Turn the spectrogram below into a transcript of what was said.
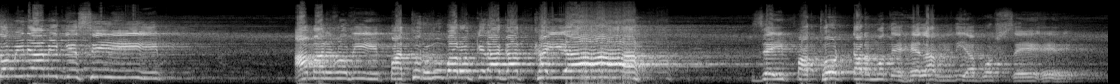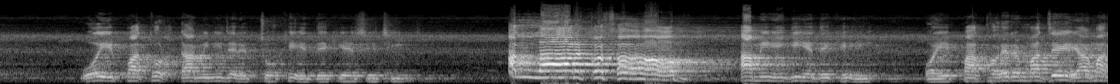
জমিনে আমি গেছি। আমার নবী পাথর মুবারকের আঘাত খাইয়া যেই পাথরটার মধ্যে হেলাম দিয়া বসছে, ওই পাথরটা আমি নিজের চোখে দেখে এসেছি। আল্লাহর কসম। আমি গিয়ে দেখি, ওই পাথরের মাঝে আমার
